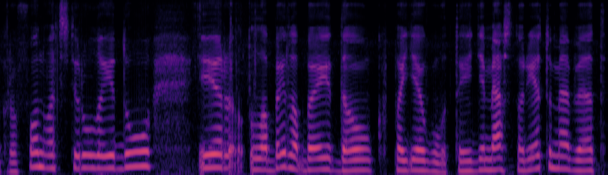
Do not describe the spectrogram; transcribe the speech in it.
mikrofonų, atskirų laidų ir labai labai daug pajėgų. Taigi mes norėtume, bet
